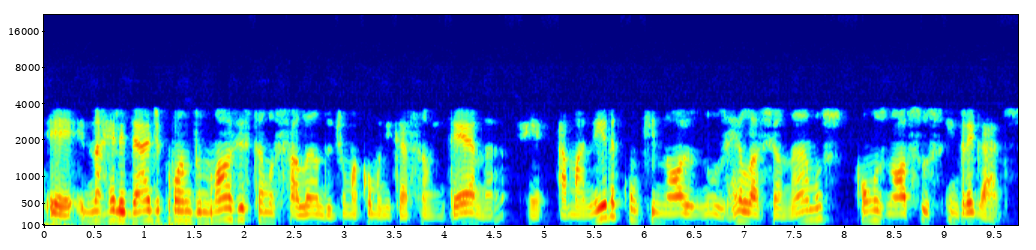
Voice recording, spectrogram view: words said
É, na realidade, quando nós estamos falando de uma comunicação interna, é a maneira com que nós nos relacionamos com os nossos empregados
